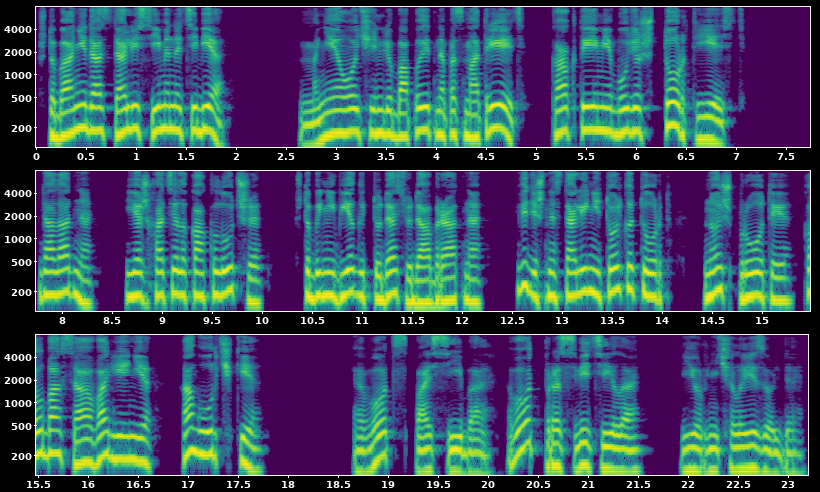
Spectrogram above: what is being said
чтобы они достались именно тебе. Мне очень любопытно посмотреть, как ты ими будешь торт есть». «Да ладно, я же хотела как лучше, чтобы не бегать туда-сюда обратно. Видишь, на столе не только торт, но и шпроты, колбаса, варенье, огурчики». «Вот спасибо, вот просветила», – юрничала Изольда.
